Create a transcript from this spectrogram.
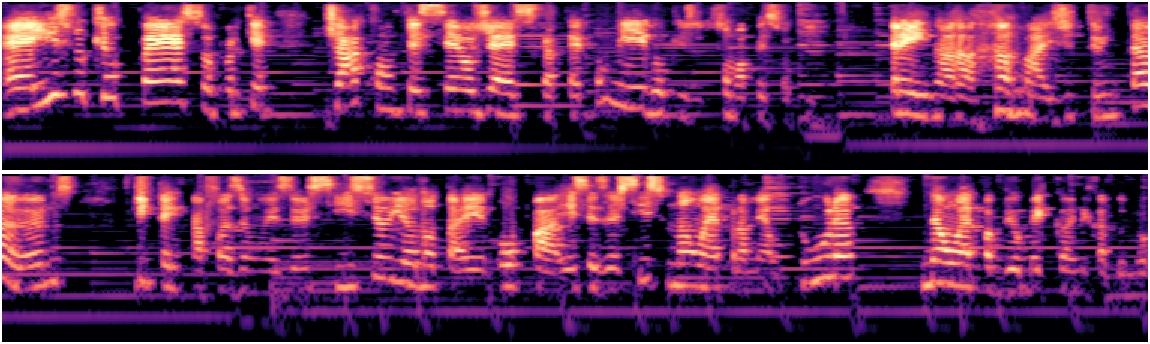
É isso que eu peço, porque já aconteceu, Jéssica, até comigo, que sou uma pessoa que treina há mais de 30 anos, de tentar fazer um exercício e eu notar, opa, esse exercício não é para minha altura, não é para biomecânica do meu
